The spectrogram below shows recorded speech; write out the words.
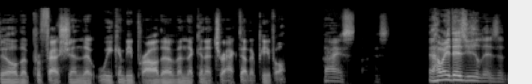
build a profession that we can be proud of and that can attract other people. Nice. nice. And how many days usually is it?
